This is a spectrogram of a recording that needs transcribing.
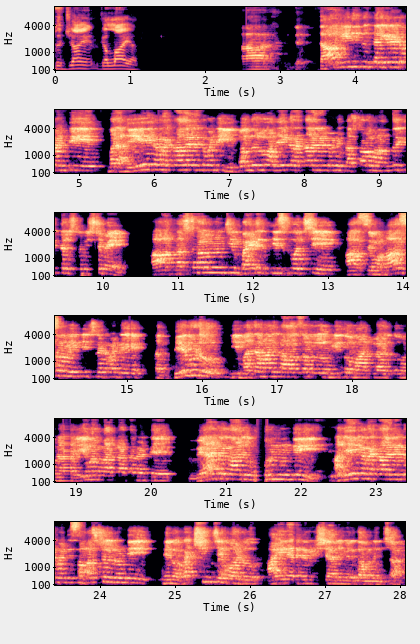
the giant Goliath. దావీదికి కలిగినటువంటి మరి అనేక రకాలైనటువంటి ఇబ్బందులు అనేక రకాలైనటువంటి కష్టాలు మనందరికీ తెలిసిన విషయమే. ఆ కష్టాల నుంచి బయటకు తీసుకువచ్చి ఆ సింహాసనం ఎక్కించినటువంటి దేవుడు ఈ మధ్యాహ్న కాల మీతో మాట్లాడుతూ ఉన్నాడు. ఏమని మాట్లాడతాడంటే వేటగాని ఊరి నుండి అనేక రకాలైనటువంటి సమస్యల నుండి నేను రక్షించేవాడు ఆయన విషయాన్ని మీరు గమనించాలి.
